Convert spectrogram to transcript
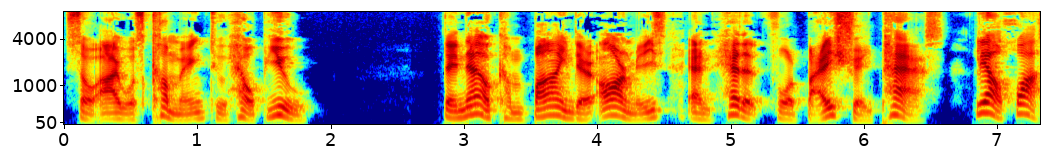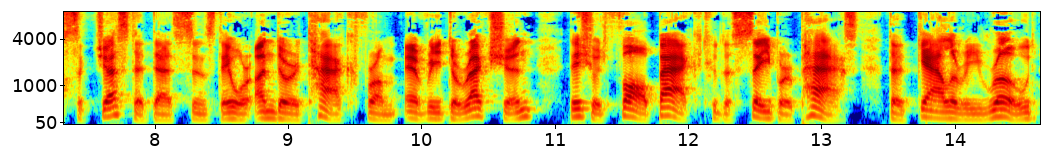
so I was coming to help you. They now combined their armies and headed for Baishui Pass. Liao Hua suggested that since they were under attack from every direction, they should fall back to the Saber Pass, the gallery road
